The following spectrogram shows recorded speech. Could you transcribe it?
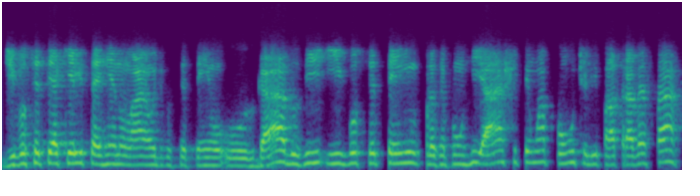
de você ter aquele terreno lá onde você tem os gados e, e você tem, por exemplo, um riacho e tem uma ponte ali para atravessar.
